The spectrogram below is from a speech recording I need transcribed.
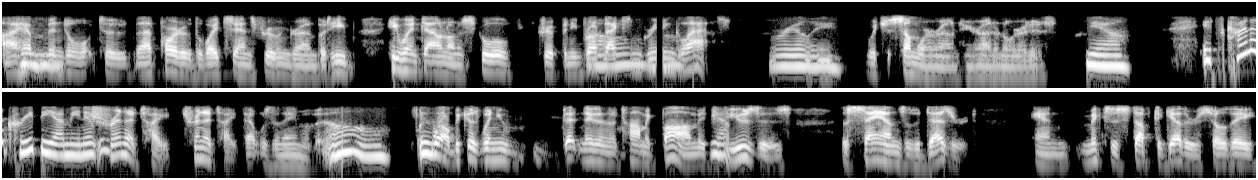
I haven't mm-hmm. been to to that part of the White Sands Proving Ground, but he he went down on a school trip and he brought oh. back some green oh. glass. Really? Which is somewhere around here. I don't know where it is. Yeah. It's kind of creepy. I mean, it Trinitite. Trinitite. That was the name of it. Oh. Well, because when you detonate an atomic bomb, it yeah. fuses the sands of the desert and mixes stuff together so they,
